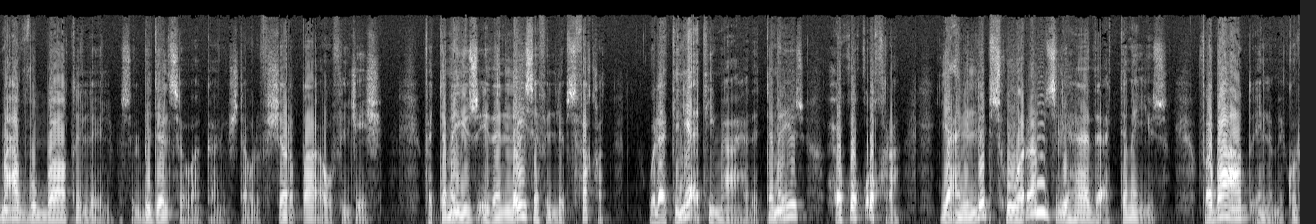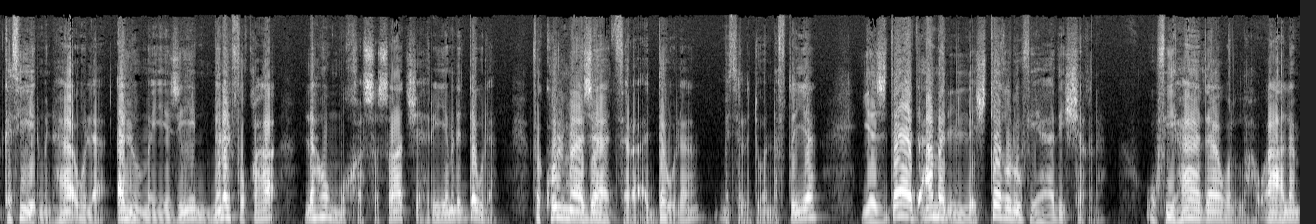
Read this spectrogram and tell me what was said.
مع الضباط اللي يلبسوا البدل سواء كانوا يشتغلوا في الشرطة أو في الجيش. فالتميز إذا ليس في اللبس فقط ولكن يأتي مع هذا التميز حقوق أخرى. يعني اللبس هو رمز لهذا التميز. فبعض إن لم يكن كثير من هؤلاء المميزين من الفقهاء لهم مخصصات شهرية من الدولة. فكل ما زاد ثراء الدولة مثل الدول النفطية يزداد عمل اللي يشتغلوا في هذه الشغلة. وفي هذا والله أعلم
